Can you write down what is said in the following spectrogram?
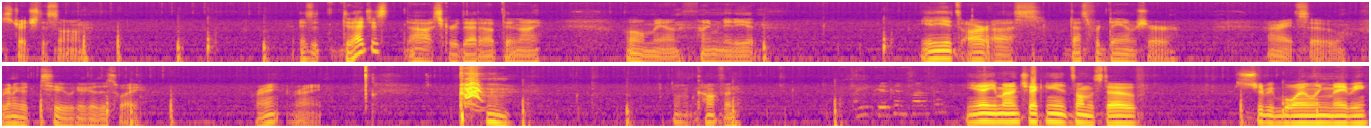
Stretch this on. Is it, did I just, ah, oh, I screwed that up, didn't I? Oh man, I'm an idiot. Idiots are us. That's for damn sure. Alright, so if we're gonna go two, we gotta go this way. Right? Right. oh, I'm coughing. Are you cooking something? Yeah, you mind checking it? It's on the stove. Should be boiling, maybe.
